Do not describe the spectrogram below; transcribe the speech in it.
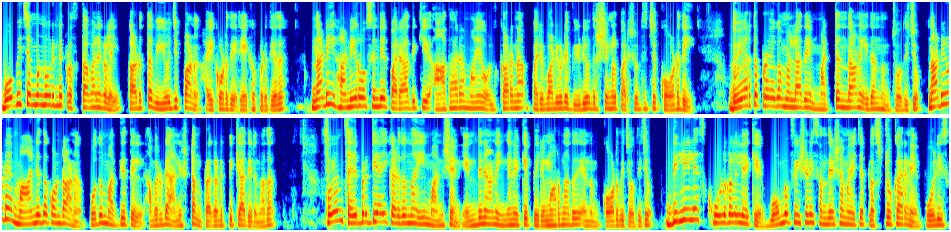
ബോബി ചെമ്മണ്ണൂരിന്റെ പ്രസ്താവനകളിൽ കടുത്ത വിയോജിപ്പാണ് ഹൈക്കോടതി രേഖപ്പെടുത്തിയത്. നടി ഹണി റോസിന്റെ പരാതിക്ക് ആധാരമായ ഉദ്ഘാടന പരിപാടിയുടെ വീഡിയോ ദൃശ്യങ്ങൾ പരിശോധിച്ച കോടതി ദ്വയാർത്ഥ പ്രയോഗമല്ലാതെ മറ്റെന്താണ് ഇതെന്നും ചോദിച്ചു. നടിയുടെ മാന്യത കൊണ്ടാണ് പൊതുമധ്യത്തിൽ അവരുടെ അനിഷ്ടം പ്രകടിപ്പിക്കാതിരുന്നത്. സ്വയം സെലിബ്രിറ്റിയായി കരുതുന്ന ഈ മനുഷ്യൻ എന്തിനാണ് ഇങ്ങനെയൊക്കെ പെരുമാറുന്നത് എന്നും കോടതി ചോദിച്ചു. ദില്ലിയിലെ സ്കൂളുകളിലേക്ക് ബോംബ് ഭീഷണി സന്ദേശം അയച്ച പ്ലസ് ടുക്കാരനെ പോലീസ്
